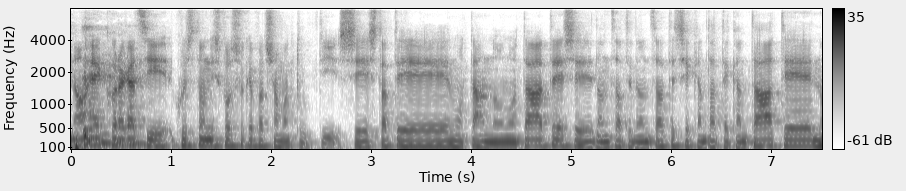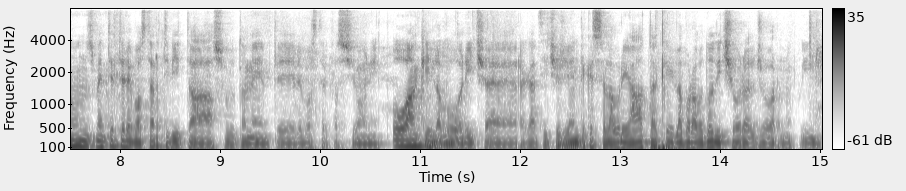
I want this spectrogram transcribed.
No, ecco ragazzi, questo è un discorso che facciamo a tutti. Se state nuotando, nuotate, se danzate, danzate, se cantate, cantate, non smettete le vostre attività, assolutamente, le vostre passioni. O anche i lavori, cioè ragazzi, c'è gente che si è laureata che lavorava 12 ore al giorno, quindi...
